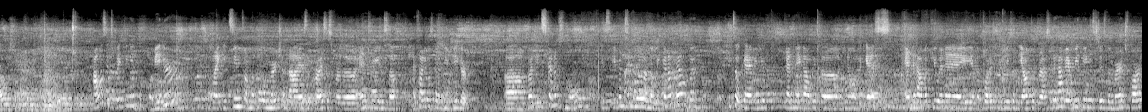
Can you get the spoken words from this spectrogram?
how was the performance for you? I was expecting it bigger. Like it seemed from the whole merchandise, the prices for the entry and stuff. I thought it was gonna be bigger. Uh, but it's kind of small. It's even smaller than the weekend hell, but it's okay. I mean, you can hang out with the, you know, the guests, and they have a Q&A and the photo release and the autographs. So they have everything. It's just the merch part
